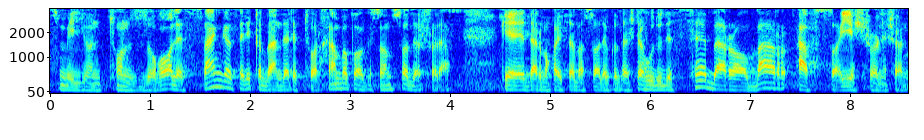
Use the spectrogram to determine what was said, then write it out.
2.7 میلیون تن زغال سنگ از طریق بندر ترخم به پاکستان صادر شده است که در مقایسه با سال گذشته حدود سه برابر افزایش را نشان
